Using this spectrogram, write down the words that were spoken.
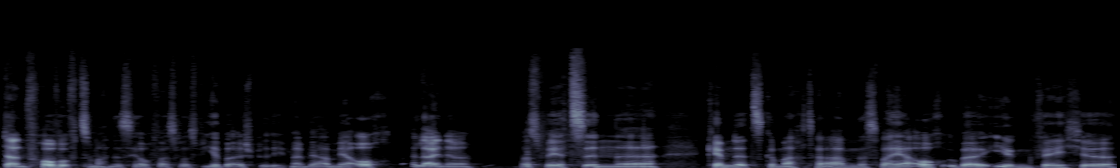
da einen Vorwurf zu machen. Das ist ja auch was, was wir beispielsweise, ich meine, wir haben ja auch alleine, was wir jetzt in äh, Chemnitz gemacht haben, das war ja auch über irgendwelche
